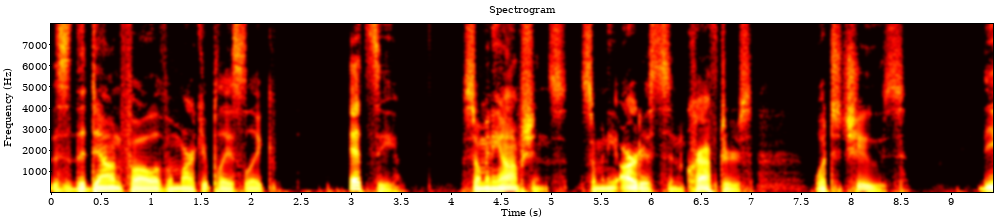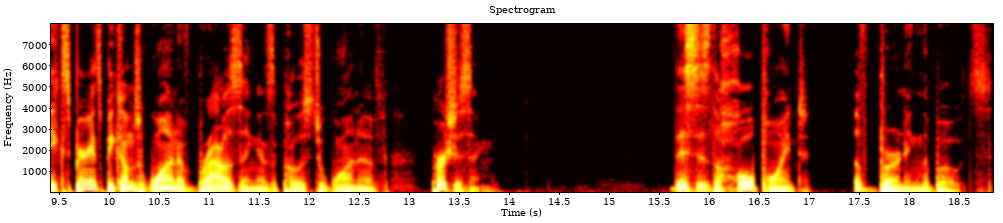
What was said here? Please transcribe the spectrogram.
This is the downfall of a marketplace like Etsy. So many options, so many artists and crafters. What to choose? The experience becomes one of browsing as opposed to one of purchasing. This is the whole point of burning the boats.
